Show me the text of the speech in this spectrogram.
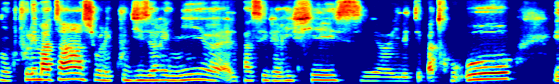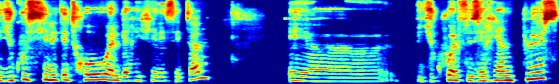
Donc, tous les matins, sur les coups de 10h30, elle passait vérifier s'il n'était pas trop haut. Et du coup, s'il était trop haut, elle vérifiait les cétones. Et euh, du coup, elle faisait rien de plus.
